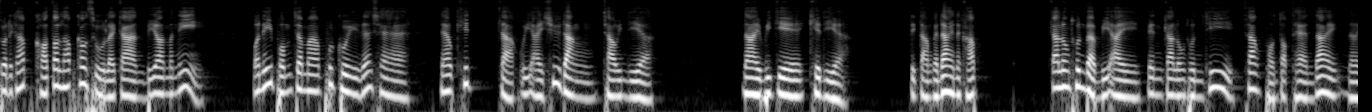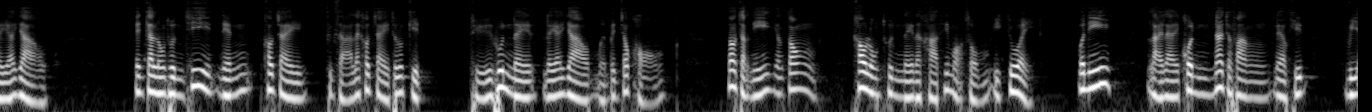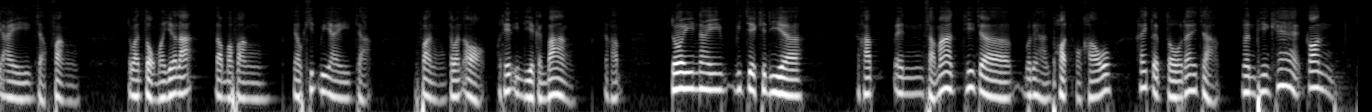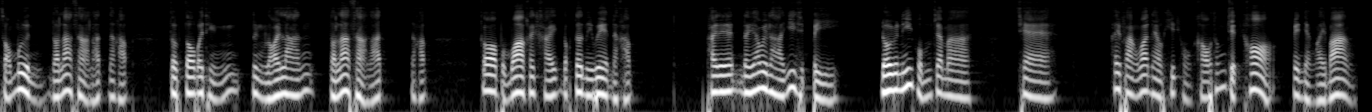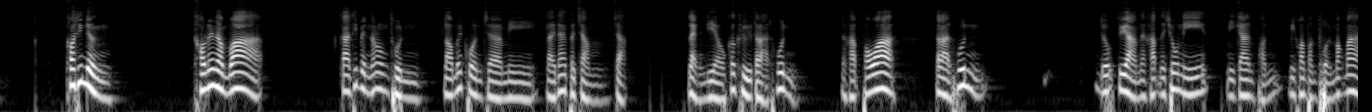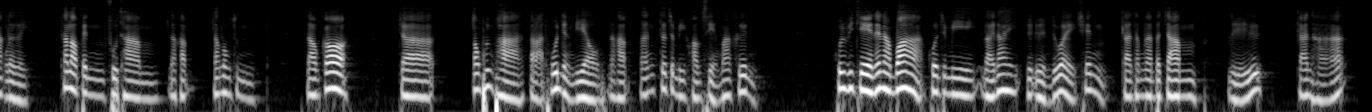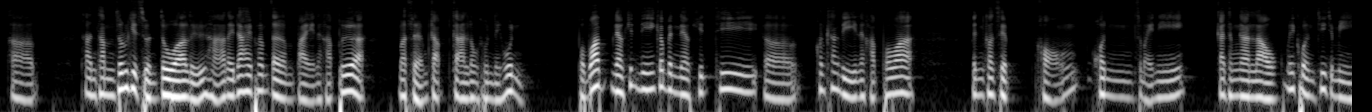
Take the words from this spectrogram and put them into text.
สวัสดีครับ ขอต้อนรับเข้าสู่รายการ Beyond Money วันนี้ผมจะมาพูดคุยและแชร์ แนวคิดจาก VI ชื่อดังชาวอินเดีย นายวิเจเคเดีย ติดตามกันได้นะครับ การลงทุนแบบ VI เป็นการลงทุนที่สร้างผลตอบแทนได้ในระยะยาว เป็นการลงทุนที่เน้นเข้าใจศึกษาและเข้าใจธุรกิจ ถือหุ้นในระยะยาวเหมือนเป็นเจ้าของ นอกจากนี้ยังต้อง เข้าลงทุนในราคาที่เหมาะสมอีกด้วย วันนี้หลายๆ คนน่าจะฟังแนวคิด VI จากฝั่งตะวันตกมาเยอะละ เรามาฟังแนวคิด VI จากฝั่งตะวันออกประเทศอินเดียกันบ้างนะครับ โดยในวิเจคเดียนะครับ เป็นสามารถที่จะบริหารพอร์ตของเขาให้เติบโตได้จากเงินเพียงแค่ก้อน 20,000 ดอลลาร์สหรัฐนะครับ เติบโตไปถึง 100 ล้านดอลลาร์สหรัฐนะครับ ก็ผมว่าคล้ายๆ ดรนิเวศนะครับ ภายในระยะเวลา 20 ปี โดยวันนี้ผมจะมาแชร์ให้ฟังว่าแนวคิดของเขาทั้ง 7 ข้อเป็นอย่างไรบ้าง ข้อที่ 1 เขาแนะนำว่าการที่เป็นนักลงทุนเราไม่ควรจะมีรายได้ประจำจากแหล่งเดียวก็คือตลาดหุ้นนะครับ เพราะว่าตลาดหุ้นยกตัวอย่างนะครับในช่วงนี้มีการผ่อนมีความผันผวนมาก ๆ เลย ถ้าเราเป็น full time นะครับ นักลงทุน เราก็จะต้องพึ่งพาตลาดหุ้นอย่างเดียวนะครับนั้นก็จะมีความเสี่ยงมากขึ้น คุณวีเจแนะนำว่าควรจะมีรายได้อื่น ๆด้วย เช่น การทำงานประจำหรือการหาทานทำธุรกิจส่วนตัวหรือหาไรายได้เพิ่มเติมไปนะครับ เพื่อมาเสริมกับการลงทุนในหุ้น ผมว่าแนวคิดนี้ก็เป็นแนวคิดที่ค่อนข้างดีนะครับ เพราะว่าเป็นคอนเซปต์ ของคนสมัยนี้ การทำงานเราไม่ควรที่จะมี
